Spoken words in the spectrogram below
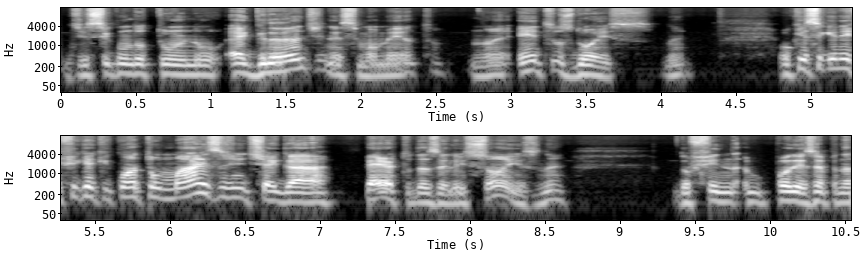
de segundo turno é grande nesse momento, é? entre os dois. Né? O que significa que quanto mais a gente chegar perto das eleições, né, do por exemplo, na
